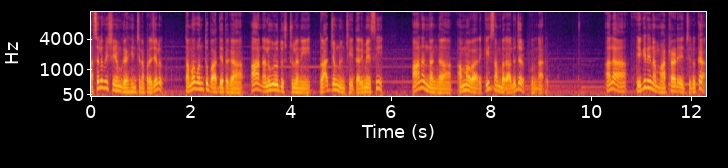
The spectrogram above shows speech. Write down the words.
అసలు విషయం గ్రహించిన ప్రజలు తమ వంతు బాధ్యతగా ఆ నలుగురు దుష్టులని రాజ్యం నుంచి తరిమేసి ఆనందంగా అమ్మవారికి సంబరాలు జరుపుకున్నారు. అలా ఎగిరిన మాట్లాడే చిలుక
